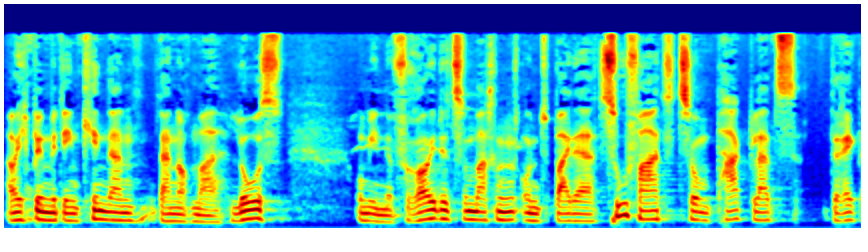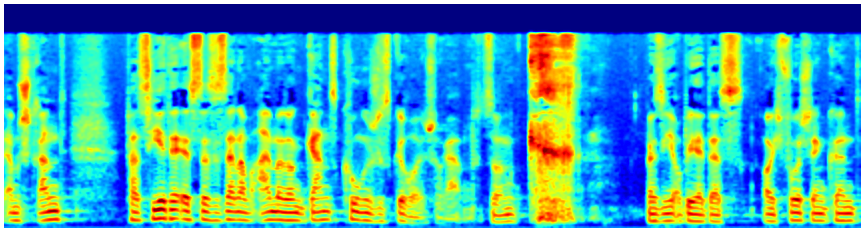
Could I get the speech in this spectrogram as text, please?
Aber ich bin mit den Kindern dann noch mal los, um ihnen eine Freude zu machen. Und bei der Zufahrt zum Parkplatz direkt am Strand passierte es, dass es dann auf einmal so ein ganz komisches Geräusch gab. So ein Krrr. Ich weiß nicht, ob ihr das euch vorstellen könnt.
